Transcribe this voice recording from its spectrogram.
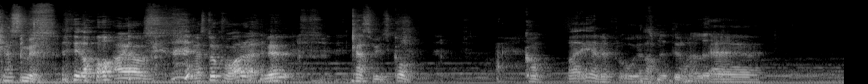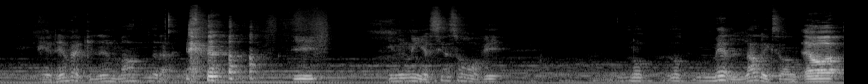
Casimir. ja. Ja, jag, jag står kvar där. Men, Casimir, kom. Kom. Vad är det frågan om? Smit undan lite. Eh, är det verkligen en man det där? I Indonesien så har vi något, något mellan liksom. Ja,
